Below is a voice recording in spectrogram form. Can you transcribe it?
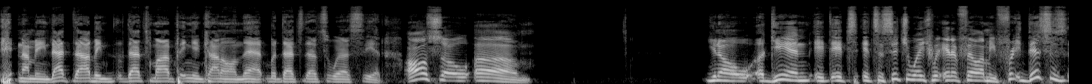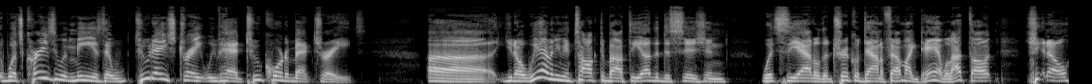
And I mean that. I mean that's my opinion, kind of on that. But that's that's the way I see it. Also, um, you know, again, it, it's it's a situation with NFL. I mean, free, this is what's crazy with me is that two days straight we've had two quarterback trades. Uh, you know, we haven't even talked about the other decision with Seattle, the trickle down effect. I'm like, damn. Well, I thought, you know,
